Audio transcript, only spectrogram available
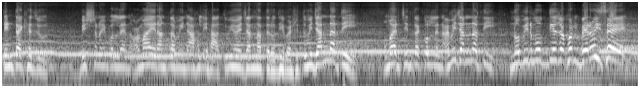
তিনটা খেজুর। বিশ্বনবী বললেন, উমাইর আন্তামিন আহলিহা, তুমি ওই জান্নাতের অধিবাসী, তুমি জান্নাতি? উমাইর চিন্তা করলেন, আমি জান্নাতি? নবীর মুখ দিয়ে যখন বেরোইছে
